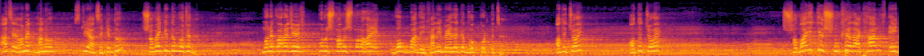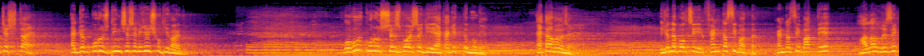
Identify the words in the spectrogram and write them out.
আছে অনেক ভালো স্ত্রী আছে, কিন্তু সবাই কিন্তু বোঝে না। মনে করে যে পুরুষ মানুষ মনে হয় ভোগবাদী, খালি মেয়েদেরকে ভোগ করতে চায়। অথচ অথচ সবাইকে সুখে রাখার এই চেষ্টায় একজন পুরুষ দিন শেষে নিজেই সুখী হয় না। বহু পুরুষ শেষ বয়সে গিয়ে একাকিত্বে ভোগে, একা হয়ে যায়। এই জন্য বলছি ফ্যান্টাসি বাদ দেন। ফ্যান্টাসি বাদ দিয়ে হালাল রিজিক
